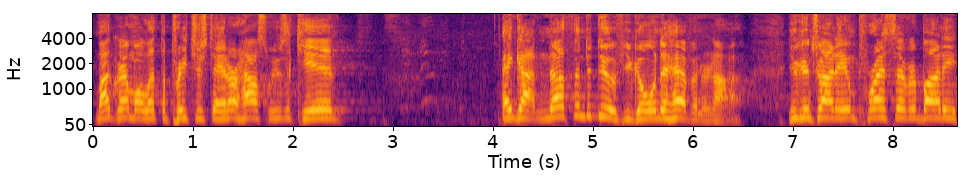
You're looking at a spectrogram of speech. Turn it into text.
my grandma let the preacher stay at our house when he was a kid. Ain't got nothing to do if you're going to heaven or not. You can try to impress everybody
